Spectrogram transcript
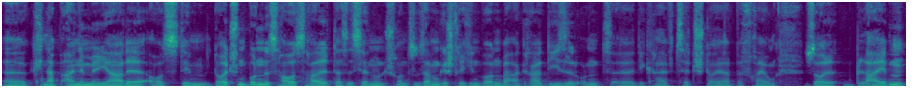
äh, knapp eine Milliarde aus dem deutschen Bundeshaushalt. Das ist ja nun schon zusammengestrichen worden bei Agrardiesel und äh, die Kfz-Steuerbefreiung soll bleiben.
